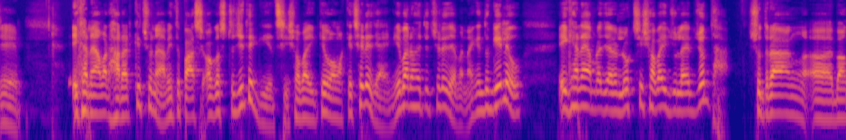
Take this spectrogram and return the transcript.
যে, এখানে আমার হারার কিছু না, আমি তো পাঁচ অগস্ট জিতে গিয়েছি, সবাই কেউ আমাকে ছেড়ে যায়নি। এবার হয়তো ছেড়ে যাবে না, কিন্তু গেলেও এখানে আমরা যারা লড়ছি সবাই জুলাইয়ের যোদ্ধা। সুতরাং এবং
